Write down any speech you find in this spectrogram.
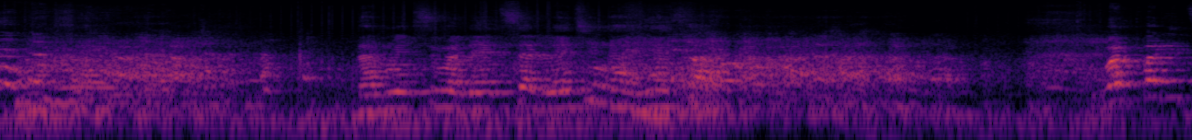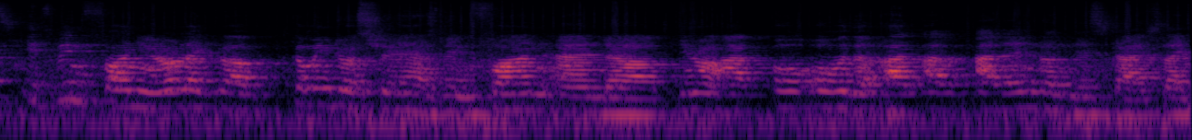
that makes him a dead set legend, I guess. but but it's it's been fun, you know. Like uh, coming to Australia has been fun, and uh, you know, I, over the I'll, I'll, I'll end on this, guys. Like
